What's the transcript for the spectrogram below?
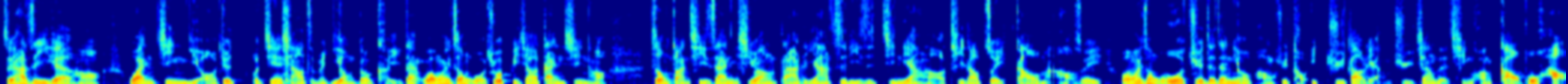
所以它是一个哈、哦、万金油，就我今天想要怎么用都可以。但王维忠，我就比较担心哈。哦这种短期赛，你希望大家的压制力是尽量哈提到最高嘛哈，所以王维忠，我觉得在牛棚去投一局到两局这样的情况，搞不好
